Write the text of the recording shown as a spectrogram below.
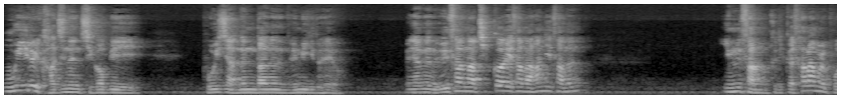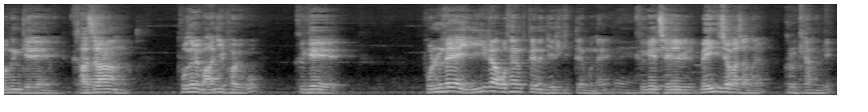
우위를 가지는 직업이 보이지 않는다는 의미이기도 해요. 왜냐하면 의사나 치과 의사나 한의사는 임상 그러니까 사람을 보는 게 가장 돈을 많이 벌고 그게 본래 일이라고 생각되는 일이기 때문에 네. 그게 제일 메이저하잖아요. 그렇게 하는 게.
